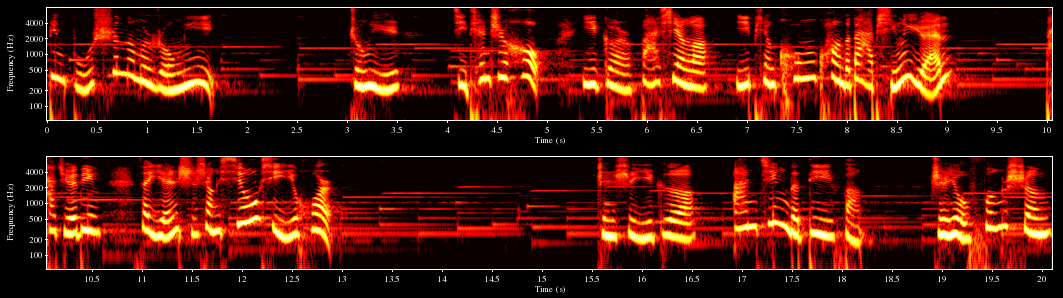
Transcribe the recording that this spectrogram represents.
并不是那么容易。终于，几天之后，伊戈尔发现了一片空旷的大平原。他决定在岩石上休息一会儿。真是一个安静的地方，只有风声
